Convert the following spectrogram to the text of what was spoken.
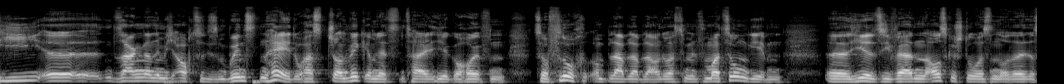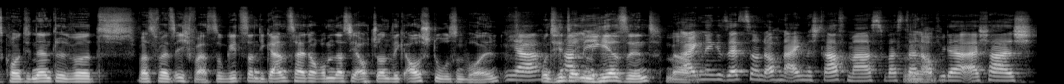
die äh, sagen dann nämlich auch zu diesem Winston, hey, du hast John Wick im letzten Teil hier geholfen zur Flucht und bla bla bla und du hast ihm Informationen gegeben. Äh, hier, sie werden ausgestoßen oder das Continental wird, was weiß ich was. So geht's dann die ganze Zeit darum, dass sie auch John Wick ausstoßen wollen Ja, und hinter ihm her sind. Ja. eigene Gesetze und auch ein eigenes Strafmaß, was dann Ja. auch wieder archaisch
